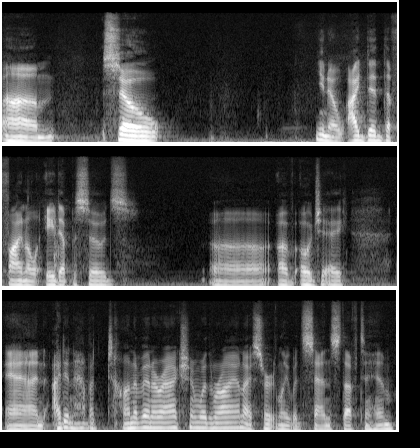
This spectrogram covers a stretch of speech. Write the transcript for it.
Um, so, you know, I did the final eight episodes uh, of OJ, and I didn't have a ton of interaction with Ryan. I certainly would send stuff to him.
